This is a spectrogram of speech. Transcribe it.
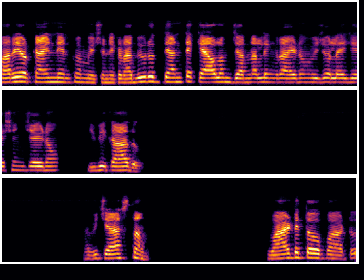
ఫర్ యువర్ కైండ్ ఇన్ఫర్మేషన్. ఇక్కడ అభివృద్ధి అంటే కేవలం జర్నలింగ్ రాయడం విజువలైజేషన్ చేయడం ఇవి కాదు. అవి చేస్తాం. వాటితో పాటు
